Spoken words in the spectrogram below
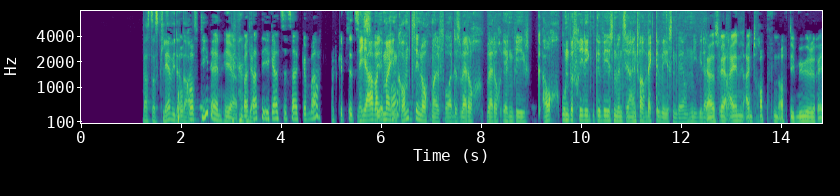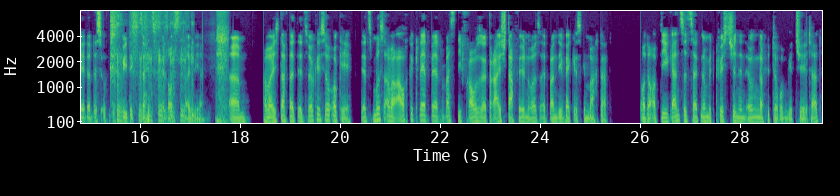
Dass das Claire wieder Wo da kommt ist. die denn her? Was Ja. hat die die ganze Zeit gemacht? Und gibt's jetzt einen Ja, aber immerhin kommt sie noch mal vor. Das wäre doch, wäre doch irgendwie auch unbefriedigend gewesen, wenn sie einfach weg gewesen wäre und nie wieder. Ja, es wäre ein, wäre. ein Tropfen auf die Mühlräder des Unbefriedigtseins für Lost bei mir. Ähm, aber ich dachte halt jetzt wirklich so, okay, jetzt muss aber auch geklärt werden, was die Frau seit drei Staffeln oder seit wann die weg ist gemacht hat. Oder ob die die ganze Zeit nur mit Christian in irgendeiner Hütte rumgechillt hat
